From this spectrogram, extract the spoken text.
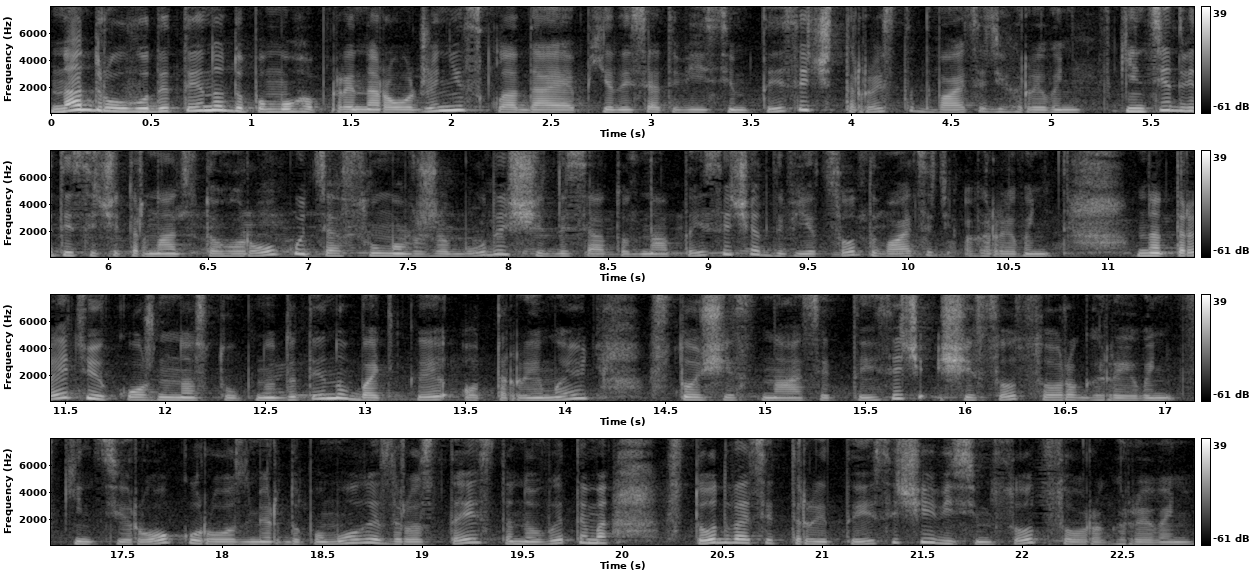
На другу дитину допомога при народженні складає 58 тисяч 320 гривень. В кінці 2013 року ця сума вже буде 61 тисяча 920 гривень. На третю і кожну наступну дитину батьки отримають 116 тисяч 640 гривень. В кінці року розмір допомоги зросте і становитиме 123 тисячі 840 гривень.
